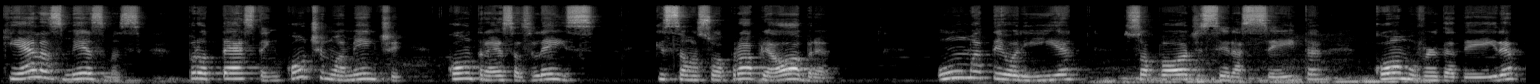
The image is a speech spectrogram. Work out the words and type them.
que elas mesmas protestem continuamente contra essas leis, que são a sua própria obra? Uma teoria só pode ser aceita como verdadeira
